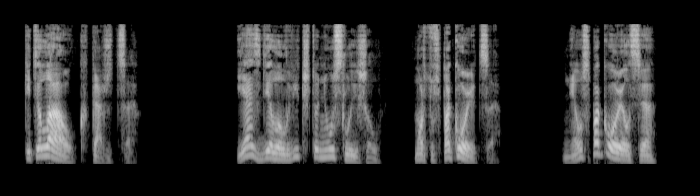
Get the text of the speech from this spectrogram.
Кителаук, кажется. Я сделал вид, что не услышал. Может, успокоиться. Не успокоился.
